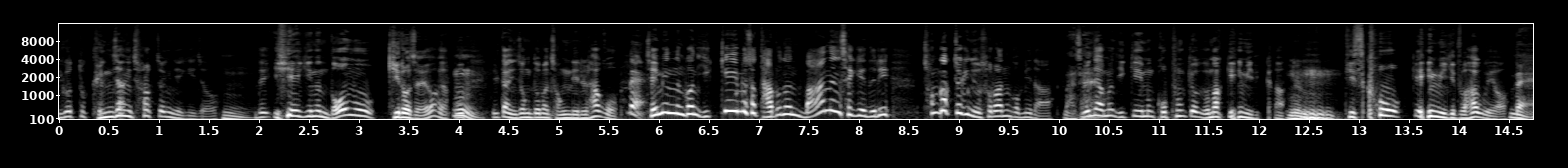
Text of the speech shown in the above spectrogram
이것도 굉장히 철학적인 얘기죠. 음. 근데 이 얘기는 너무 길어져요. 음. 일단 이 정도만 정리를 하고 네. 재밌는 건 이 게임에서 다루는 많은 세계들이 청각적인 요소라는 겁니다. 맞아요. 왜냐하면 이 게임은 고품격 음악 게임이니까 음. 디스코 게임이기도 하고요. 네.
